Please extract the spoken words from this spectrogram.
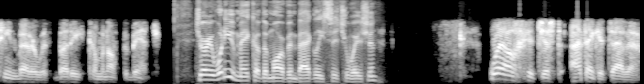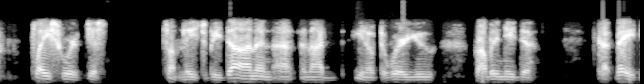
the team better with Buddy coming off the bench. Jerry, what do you make of the Marvin Bagley situation? Well, it just I think it's at a place where just something needs to be done, and uh, and I you know to where you probably need to cut bait,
